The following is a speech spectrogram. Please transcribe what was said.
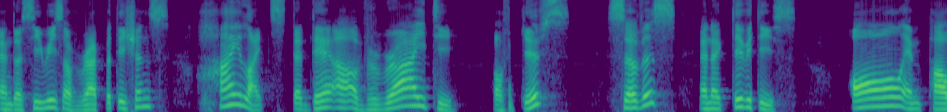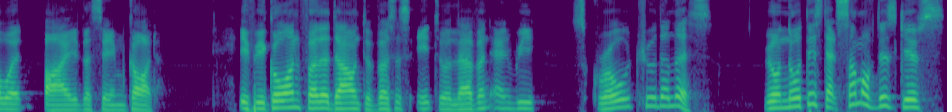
And the series of repetitions highlights that there are a variety of gifts, service, and activities, all empowered by the same God. If we go on further down to verses 8 to 11 and we scroll through the list, we'll notice that some of these gifts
